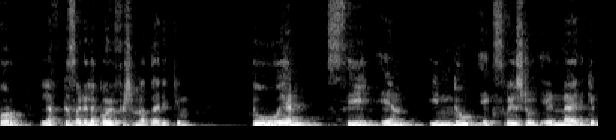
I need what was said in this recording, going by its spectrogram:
ഫോർ ലെഫ്റ്റ് സൈഡിലെ കോഫിഷ്യന്റ് എന്തായിരിക്കും? Two n C n into x raise to n ആയിരിക്കും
